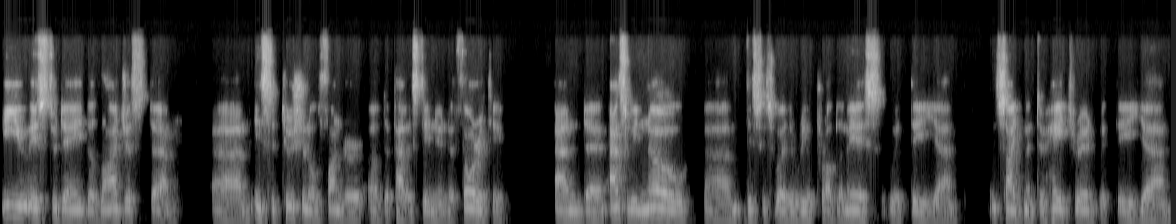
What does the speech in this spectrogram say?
EU is today the largest um, um, institutional funder of the Palestinian Authority. And uh, as we know, um, this is where the real problem is with the uh, incitement to hatred, with the um,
